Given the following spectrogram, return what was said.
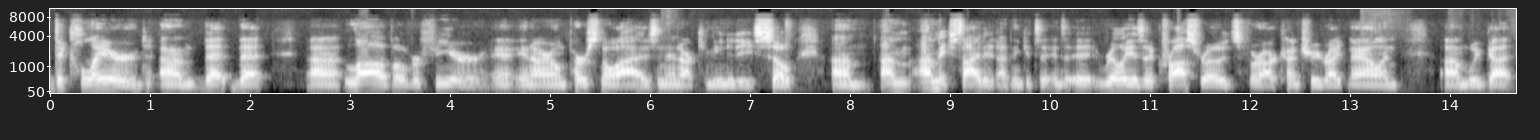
declared um, that that uh, love over fear in, in, our own personal lives and in our communities. So um, I'm I'm excited. I think it's, a, it's it really is a crossroads for our country right now, and um, we've got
